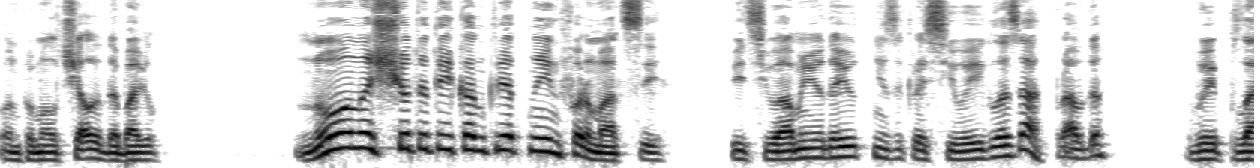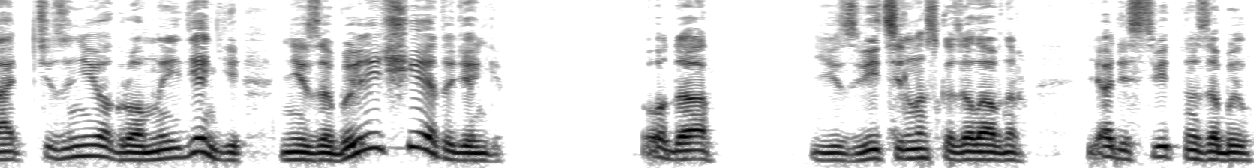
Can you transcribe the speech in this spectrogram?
он помолчал и добавил. «Но насчет этой конкретной информации, ведь вам ее дают не за красивые глаза, правда? Вы платите за нее огромные деньги. Не забыли, чьи это деньги?» «О, да», — язвительно сказал Авнер. «Я действительно забыл.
